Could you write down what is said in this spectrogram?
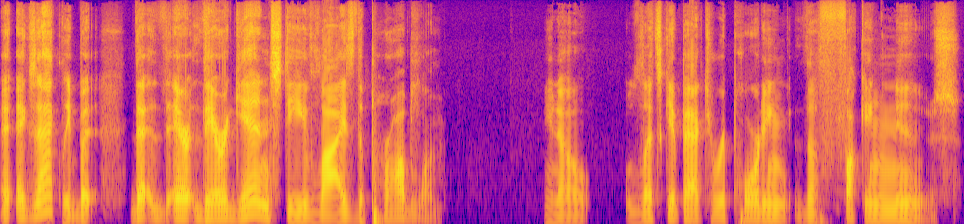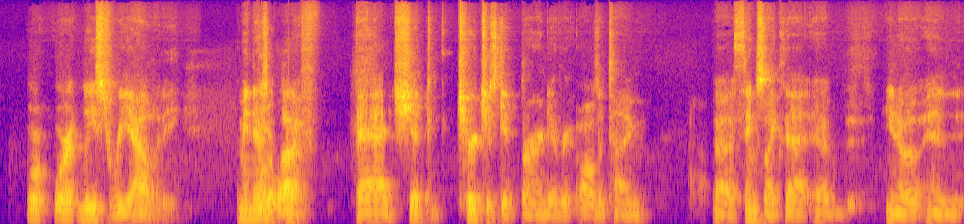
exactly. But th- there, there again, Steve, lies the problem. You know, let's get back to reporting the fucking news. or or at least reality. I mean, there's a lot of bad shit. Churches get burned every all the time, uh, things like that. Uh, you know, and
